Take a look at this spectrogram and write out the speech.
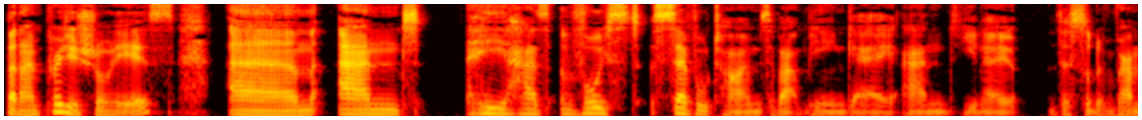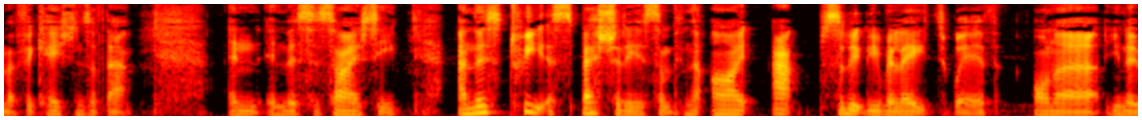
but I'm pretty sure he is. Um, and he has voiced several times about being gay and you know the sort of ramifications of that in in this society and this tweet especially is something that i absolutely relate with on a you know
